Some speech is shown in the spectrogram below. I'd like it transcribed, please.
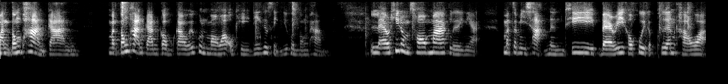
มันต้องผ่านการ มันต้องผ่านการกล่อมเกลาให้คุณมองว่าโอเค นี่คือสิ่งที่คุณต้องทำแล้วที่ดมชอบมากเลยเนี่ย มันจะมีฉากหนึ่งที่แบร์รี่เขาคุยกับเพื่อนเขาอะ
